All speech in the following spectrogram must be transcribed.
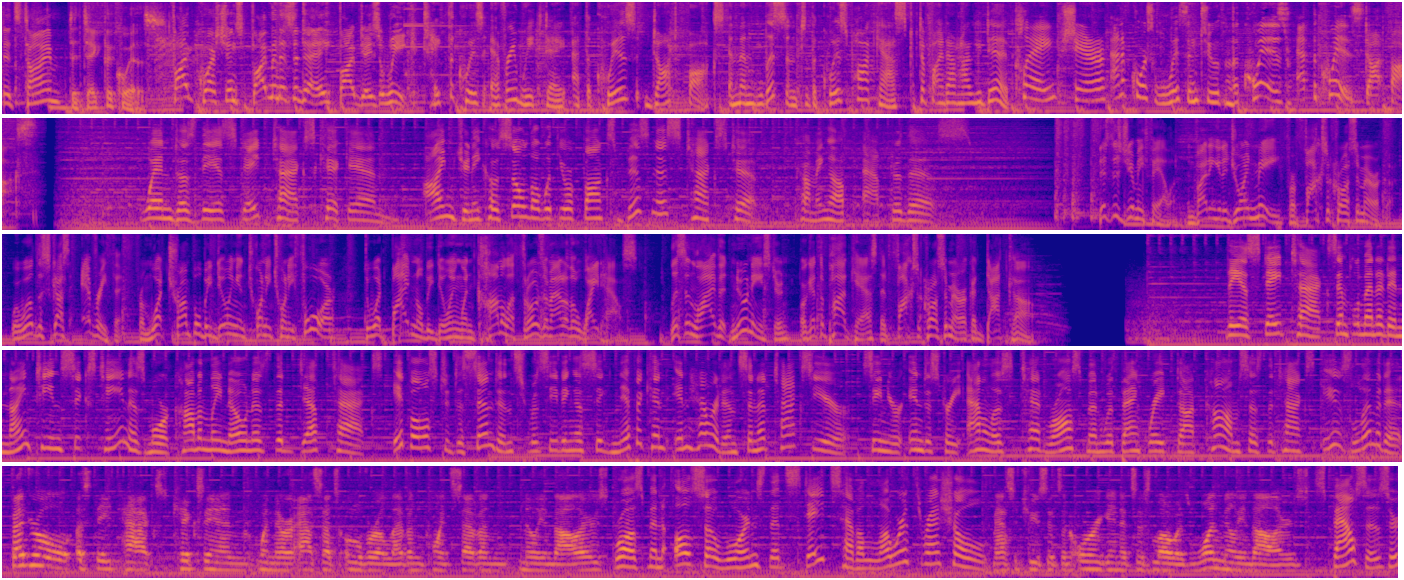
It's time to take the quiz. Five questions, five minutes a day, five days a week. Take the quiz every weekday at thequiz.fox and then listen to the quiz podcast to find out how you did. Play, share, and of course, listen to the quiz at thequiz.fox. When does the estate tax kick in? I'm Ginny Cosola with your Fox Business Tax Tip. Coming up after this. This is Jimmy Failla, inviting you to join me for Fox Across America, where we'll discuss everything from what Trump will be doing in 2024 to what Biden will be doing when Kamala throws him out of the White House. Listen live at noon Eastern or get the podcast at foxacrossamerica.com. The estate tax, implemented in 1916, is more commonly known as the death tax. It falls to descendants receiving a significant inheritance in a tax year. Senior industry analyst Ted Rossman with Bankrate.com says the tax is limited. Federal estate tax kicks in when there are assets over $11.7 million. Rossman also warns that states have a lower threshold. Massachusetts and Oregon, it's as low as $1 million. Spouses are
